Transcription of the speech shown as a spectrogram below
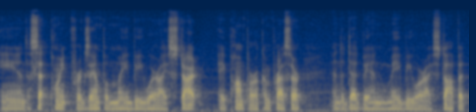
and the set point for example may be where I start a pump or a compressor and the deadband may be where I stop it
